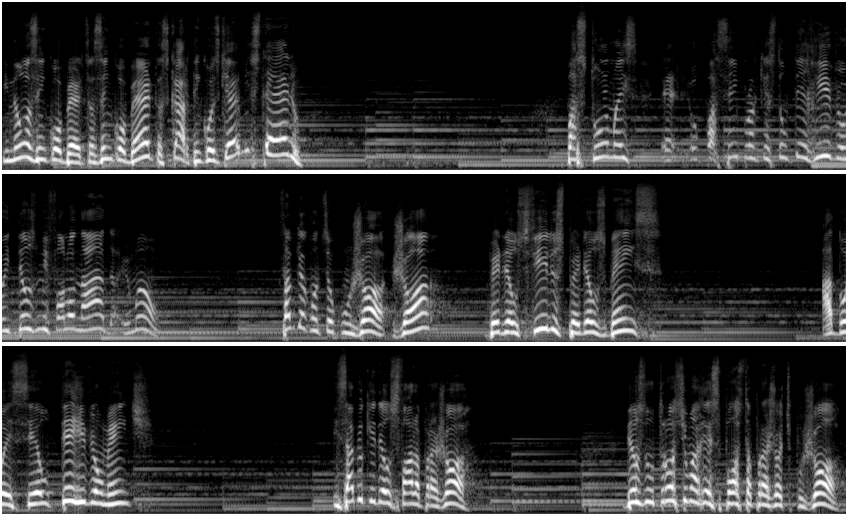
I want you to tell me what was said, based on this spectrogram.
e não as encobertas. As encobertas, cara, tem coisa que é mistério. Pastor, mas é, eu passei por uma questão terrível e Deus me falou nada, irmão. Sabe o que aconteceu com Jó? Jó perdeu os filhos, perdeu os bens, adoeceu terrivelmente. E sabe o que Deus fala para Jó? Deus não trouxe uma resposta para Jó, tipo, Jó,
